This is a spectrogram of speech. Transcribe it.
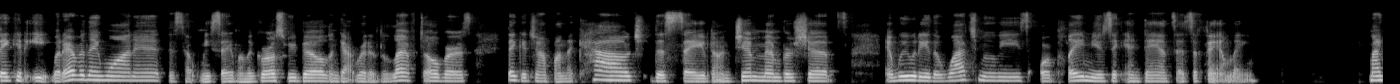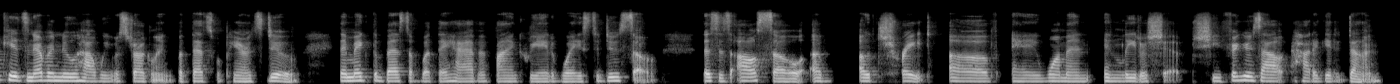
They could eat whatever they wanted. This helped me save on the grocery bill and got rid of the leftovers. They could jump on the couch. This saved on gym memberships. And we would either watch movies or play music and dance as a family. My kids never knew how we were struggling, but that's what parents do. They make the best of what they have and find creative ways to do so. This is also a, a trait of a woman in leadership. She figures out how to get it done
